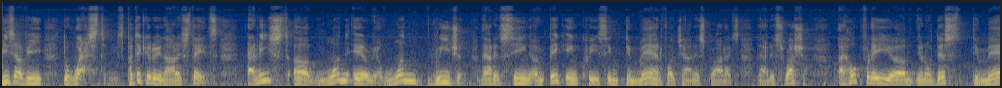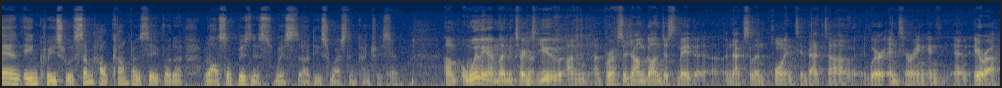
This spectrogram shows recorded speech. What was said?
vis-a-vis the West, particularly the United States, at least uh, one area, one region that is seeing a big increase in demand for Chinese products, that is Russia. I hopefully, um, you know, this demand increase will somehow compensate for the loss of business with uh, these Western countries. Um, William, let me turn to you. Um, uh, Professor John Gong just made uh, an excellent point in that uh, we're entering in an era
